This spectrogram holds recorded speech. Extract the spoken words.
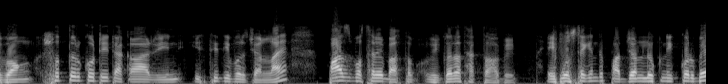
এবং সত্তর কোটি টাকা ঋণ স্থিতি পরিচালনায় পাঁচ বছরের বাস্তব অভিজ্ঞতা থাকতে হবে। এই পোস্টে কিন্তু পাঁচজন লোক নিয়োগ করবে।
